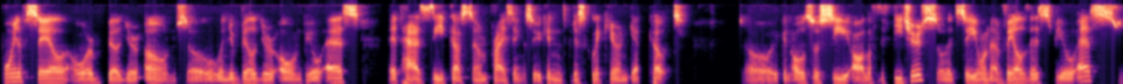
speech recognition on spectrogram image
point of sale, or build your own. So, when you build your own POS, it has the custom pricing. So you can just click here and get quote. So you can also see all of the features. So let's say you want to avail this POS,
